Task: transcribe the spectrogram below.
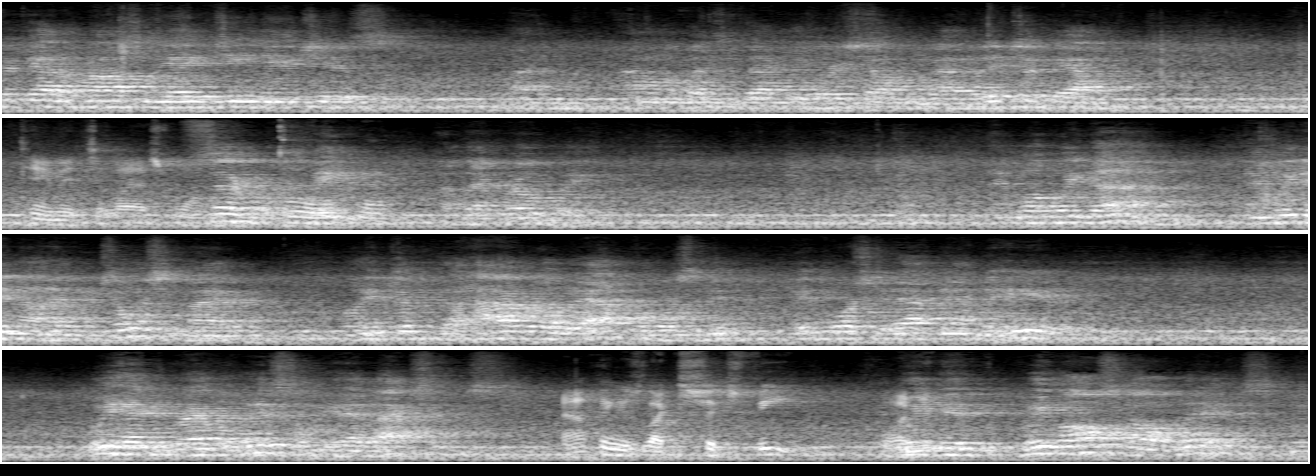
took out approximately eighteen inches. I, I don't know if that's exactly where it's talking about, but it took out Tim, it's the last one. several Oh, feet okay. of that road bed. And what we done, and we did not have a choice in the matter, when it took the high road out for us and it, it washed it out down to here, we had to gravel this so we had access. I think it's like six feet, We it? did, we lost all this, we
